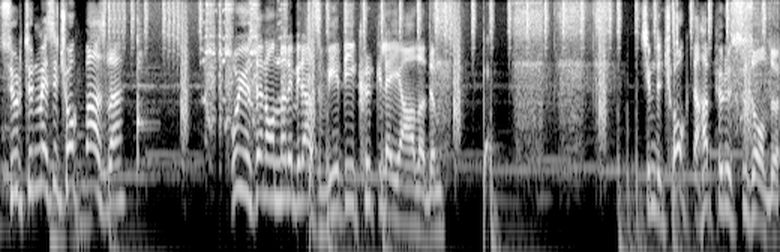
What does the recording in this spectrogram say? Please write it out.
sürtünmesi çok fazla. Bu yüzden onları biraz VD40 ile yağladım. Şimdi çok daha pürüzsüz oldu.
